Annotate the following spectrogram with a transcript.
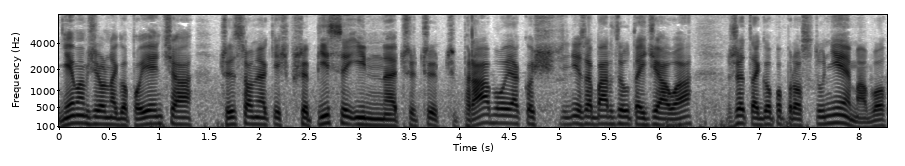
Nie mam zielonego pojęcia, czy są jakieś przepisy inne, czy, czy, czy prawo jakoś nie za bardzo tutaj działa, że tego po prostu nie ma, bo,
